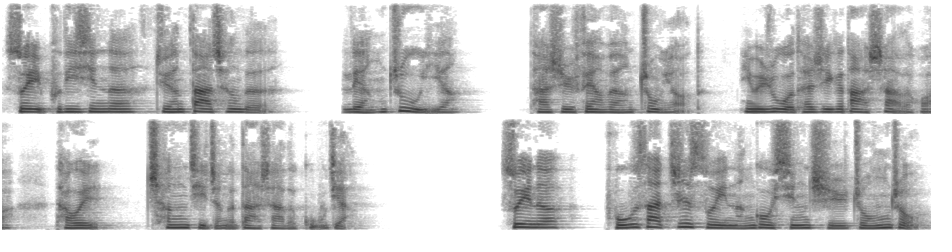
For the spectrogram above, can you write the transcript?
所以菩提心呢，就像大乘的梁柱一样，它是非常非常重要的。因为如果它是一个大厦的话，它会撑起整个大厦的骨架。所以呢，菩萨之所以能够行持种种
